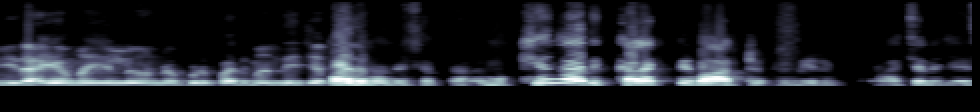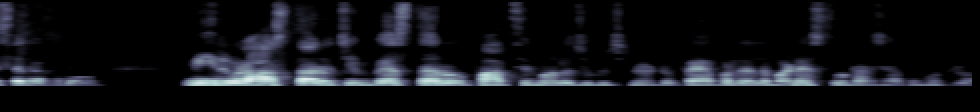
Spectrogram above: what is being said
మీరు అయోమయంలో ఉన్నప్పుడు పది మంది పది మంది చెప్తారు. ముఖ్యంగా అది కలెక్టివ్ ఆర్ట్ మీరు రచన చేసేటప్పుడు మీరు రాస్తారు చింపేస్తారు పాత సినిమాలో చూపించినట్టు పేపర్లలో పడేస్తుంటారు చేతబుట్లో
